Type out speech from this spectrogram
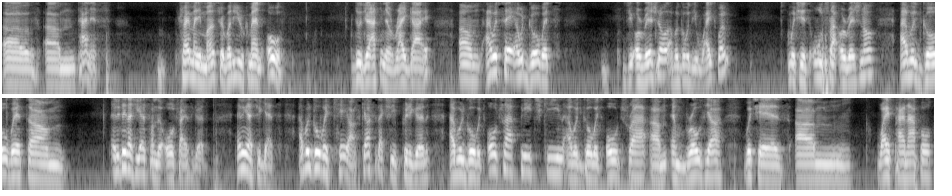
of um, Tanith. Try Many Monster. What do you recommend? Oh, dude, you're asking the right guy. Um, I would say I would go with the original. I would go with the white one, which is ultra original. I would go with um, anything that you get from the ultra is good. Anything that you get. I would go with Chaos. Chaos is actually pretty good. I would go with Ultra Peachy Keen. I would go with Ultra um, Ambrosia, which is um, white pineapple.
